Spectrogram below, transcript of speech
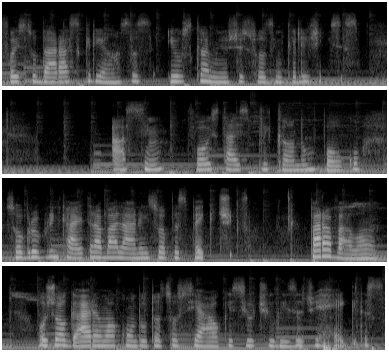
foi estudar as crianças e os caminhos de suas inteligências. Assim, vou estar explicando um pouco sobre o brincar e trabalhar em sua perspectiva. Para Vallon, o jogar é uma conduta social que se utiliza de regras,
